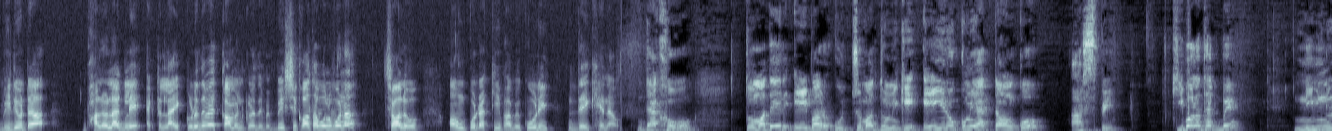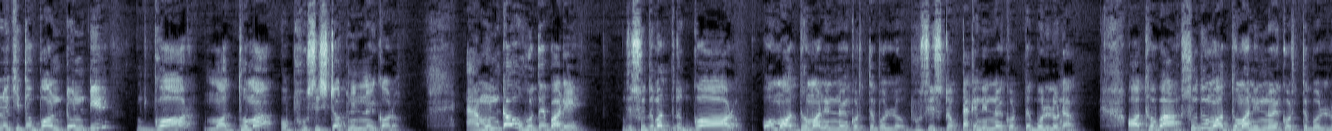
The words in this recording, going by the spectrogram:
ভিডিওটা ভালো লাগলে একটা লাইক করে দেবে কমেন্ট করে দেবে। বেশি কথা বলব না। চলো, অঙ্কটা কীভাবে করি, দেখে নাও। দেখো তোমাদের এবার উচ্চ মাধ্যমিকে এই রকমই একটা অঙ্ক আসবে। কি বলা থাকবে? নিম্নলিখিত বন্টনটির গড়, মধ্যমা ও ভূশিষ্ঠক নির্ণয় করো। এমনটাও হতে পারে যে শুধুমাত্র গড় ও মধ্যমা নির্ণয় করতে বলল ভূশিষ্ঠকটাকে নির্ণয় করতে বলল না। অথবা শুধু মধ্যমা নির্ণয় করতে বলল,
